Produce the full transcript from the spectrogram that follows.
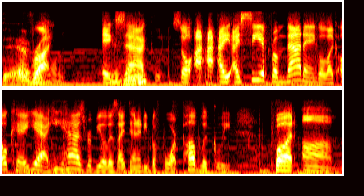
to everyone. Right. Exactly. So I, I I see it from that angle, like okay, yeah, he has revealed his identity before publicly, but um,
